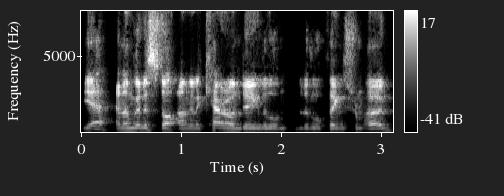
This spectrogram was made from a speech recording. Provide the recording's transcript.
Yeah, and I'm going to stop. I'm going to carry on doing little little things from home.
